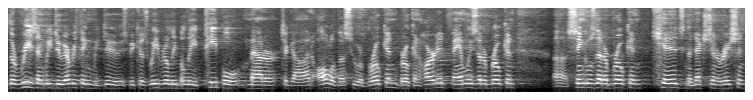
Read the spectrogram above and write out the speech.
the reason we do everything we do is because we really believe people matter to God. All of us who are broken, brokenhearted, families that are broken, uh, singles that are broken, kids, the next generation.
